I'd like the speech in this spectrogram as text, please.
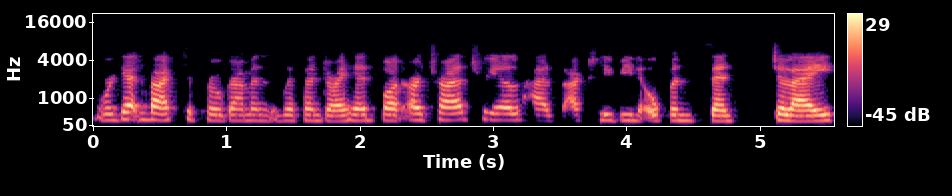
we're getting back to programming with Droichead, but our trial trail has actually been open since July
